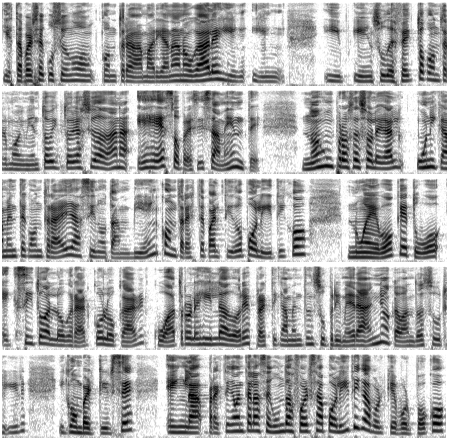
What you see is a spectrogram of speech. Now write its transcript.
y esta persecución contra Mariana Nogales y, en su defecto contra el movimiento Victoria Ciudadana es eso precisamente. No es un proceso legal únicamente contra ella, sino también contra este partido político nuevo que tuvo éxito al lograr colocar cuatro legisladores prácticamente en su primer año, acabando de surgir y convertirse en la prácticamente la segunda fuerza política, porque por poco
